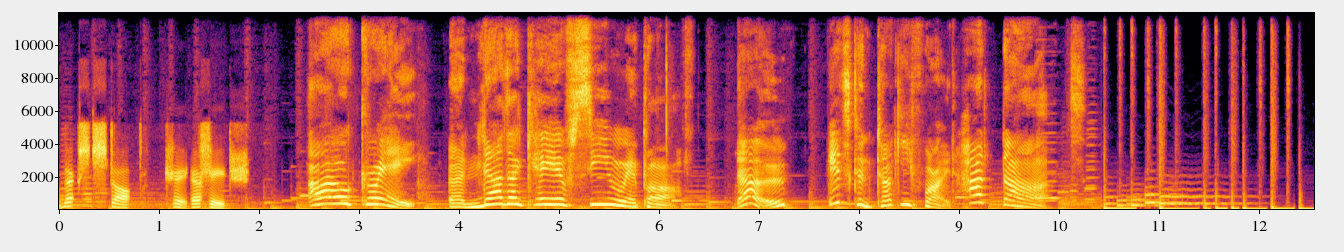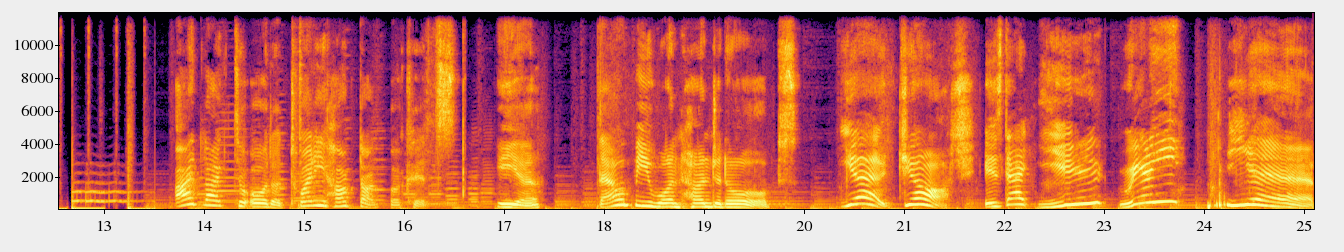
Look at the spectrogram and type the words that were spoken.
Next stop, KFH. Oh, great! Another KFC ripoff. No, it's Kentucky Fried Hot Dogs. I'd like to order 20 hot dog buckets. Here. That would be 100 orbs. Yo, Josh, is that you? Really? Yeah,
